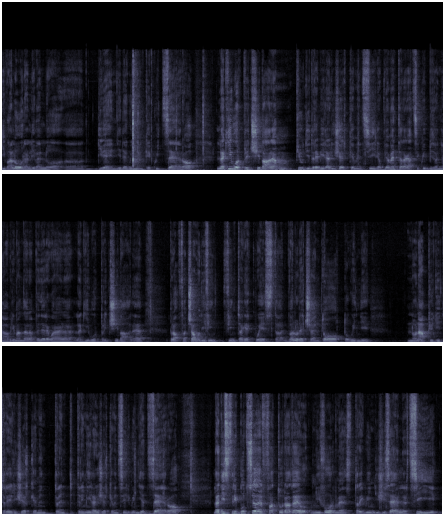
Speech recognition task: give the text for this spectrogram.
di, valore a livello uh, di vendite, quindi anche qui zero. La keyword principale ha più di 3000 ricerche mensili, ovviamente ragazzi qui bisognava prima andare a vedere qual è la keyword principale, eh. però facciamo di fin finta che è questa, il valore è 108, quindi non ha più di 3 ricerche, 3000 ricerche mensili, quindi è zero. La distribuzione del fatturato è uniforme tra i 15 seller? Sì,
